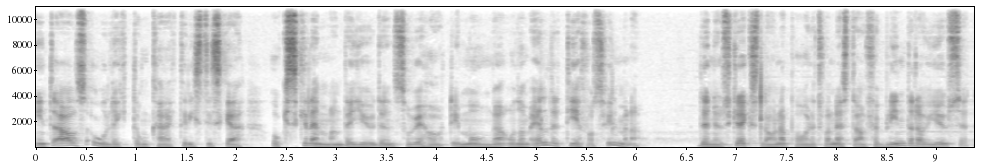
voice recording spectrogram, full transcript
Inte alls olikt de karaktäristiska och skrämmande ljuden som vi hört i många av de äldre Tefos-filmerna. Det nu skräckslagna paret var nästan förblindade av ljuset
